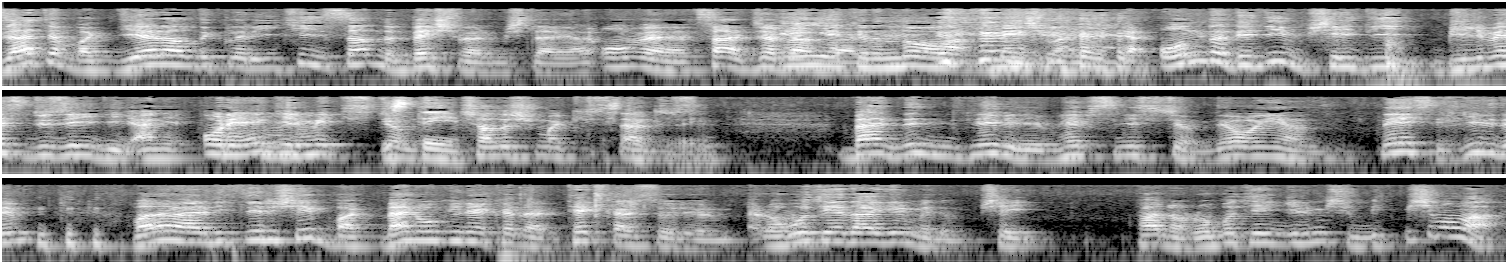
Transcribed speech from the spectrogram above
Zaten bak diğer aldıkları iki insan da 5 vermişler yani. 10 veren sadece ben En yakınında o 5 var. Yani. Ya onu da dediğim şey değil. Bilmez düzeyi değil. Hani oraya girmek istiyorum. İsteğim. Çalışmak ister İstek misin? düzeyi. Ben de ne bileyim hepsini istiyorum diye 10 yazdım. Neyse girdim. Bana verdikleri şey bak ben o güne kadar tekrar söylüyorum. Robotiğe daha girmedim. Şey pardon robotiğe girmişim bitmişim ama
